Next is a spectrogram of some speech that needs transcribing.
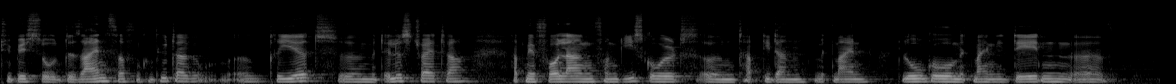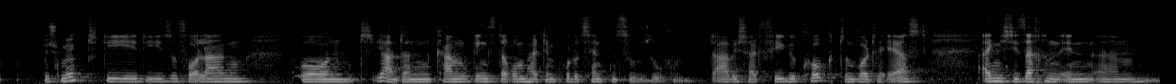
typisch so Designs auf dem Computer äh, kreiert äh, mit Illustrator, habe mir Vorlagen von Gieß geholt und habe die dann mit meinem Logo, mit meinen Ideen äh, beschmückt, die, diese Vorlagen und ja, dann ging es darum, halt den Produzenten zu suchen. Da habe ich halt viel geguckt und wollte erst eigentlich die Sachen in ähm,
